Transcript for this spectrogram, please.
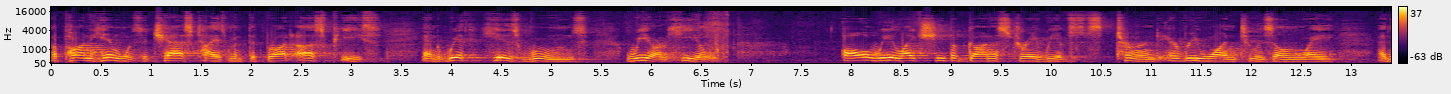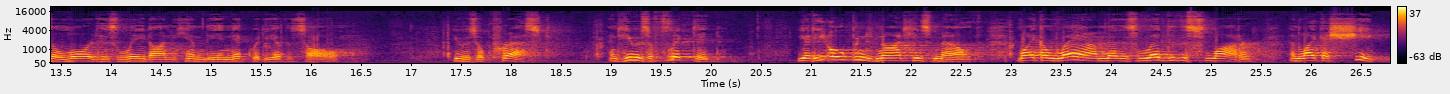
Upon him was the chastisement that brought us peace, and with his wounds we are healed. All we like sheep have gone astray. We have turned every one to his own way, and the Lord has laid on him the iniquity of us all. He was oppressed, and he was afflicted, yet he opened not his mouth. Like a lamb that is led to the slaughter, and like a sheep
